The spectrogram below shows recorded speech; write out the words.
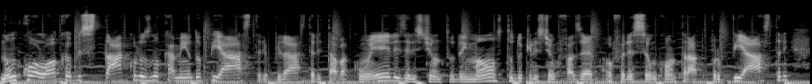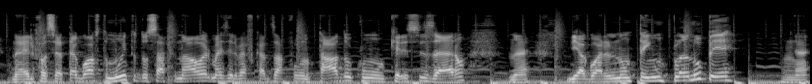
não coloque obstáculos no caminho do Piastri. O Piastri estava com eles, eles tinham tudo em mãos, tudo que eles tinham que fazer é oferecer um contrato para o Piastri, né? Ele falou assim, até gosto muito do Safnauer, mas ele vai ficar desapontado com o que eles fizeram, né? E agora ele não tem um plano B, né?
